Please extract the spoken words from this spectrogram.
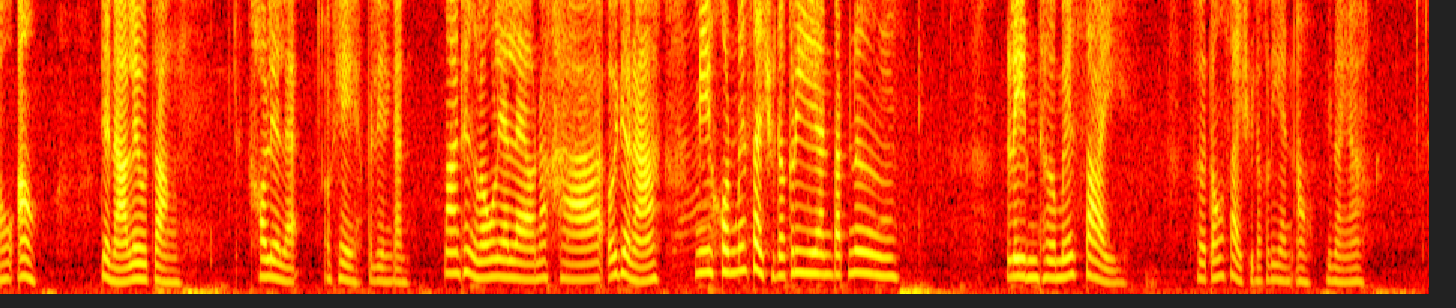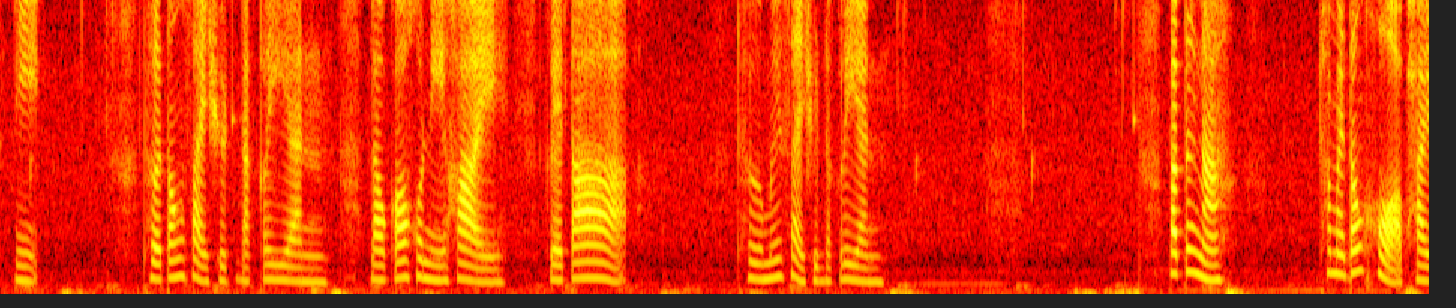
วอ้าวเดี๋ยวนะเร็วจัง เข้าเรียนแล้ว โอเค ไปเรียนกัน มาถึงโรงเรียนแล้วนะคะ เอ้ยเดี๋ยวนะ มีคนไม่ใส่ชุดนักเรียนแป๊บหนึ่งลินเธอไม่ใส่ เธอต้องใส่ชุดนักเรียนเอ้าอยู่ไหนอะนี่ เธอต้องใส่ชุดนักเรียน แล้วก็คนนี้ใคร เกรตาเธอไม่ใส่ชุดนักเรียน แป๊บหนึงนะทำไมต้องขออภัย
